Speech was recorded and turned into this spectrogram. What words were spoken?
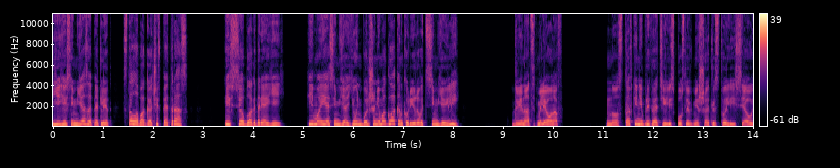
ее семья за 5 лет стала богаче в 5 раз. И все благодаря ей. И моя семья Юнь больше не могла конкурировать с семьей Ли. 12 миллионов. Но ставки не прекратились после вмешательства Ли Сяо.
